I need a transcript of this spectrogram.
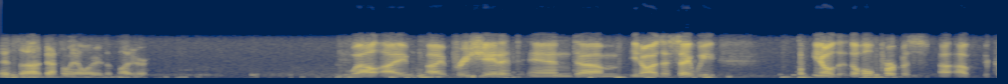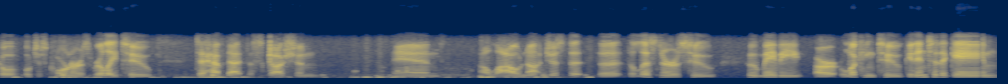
It's uh, definitely always a pleasure. Well, I I appreciate it, and um, you know, as I say, we, you know, the, the whole purpose uh, of the coaches corner is really to to have that discussion and allow not just the, the, the listeners who who maybe are looking to get into the game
